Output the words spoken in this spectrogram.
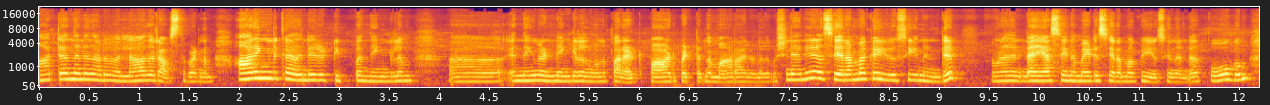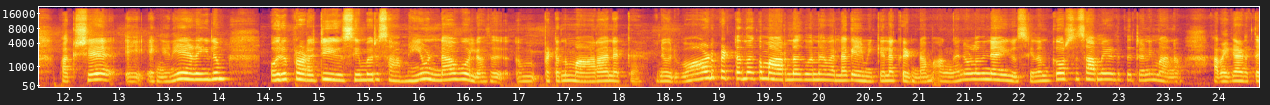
മാറ്റാൻ തന്നെ നല്ല വല്ലാതൊരു അവസ്ഥപ്പെടണം ആരെങ്കിലുമൊക്കെ അതിന്റെ ഒരു ടിപ്പ് എന്തെങ്കിലും എന്തെങ്കിലും ഉണ്ടെങ്കിൽ നിങ്ങൾ പറയട്ടെ പാട് പെട്ടെന്ന് മാറാനുള്ളത്. പക്ഷെ ഞാൻ സിറമൊക്കെ യൂസ് ചെയ്യുന്നുണ്ട്. നമ്മൾ നയാസിനമൈഡ് സിറമൊക്കെ യൂസ് ചെയ്യുന്നുണ്ട്. അത് പോകും. പക്ഷേ എങ്ങനെയാണെങ്കിലും ഒരു പ്രൊഡക്റ്റ് യൂസ് ചെയ്യുമ്പോൾ ഒരു സമയം ഉണ്ടാവുമല്ലോ അത് പെട്ടെന്ന് മാറാനൊക്കെ. പിന്നെ ഒരുപാട് പെട്ടെന്നൊക്കെ മാറണത് തന്നെ വല്ല കെമിക്കലൊക്കെ ഉണ്ടാവും. അങ്ങനെയുള്ളത് ഞാൻ യൂസ് ചെയ്യും. നമുക്ക് കുറച്ച് സമയം എടുത്തിട്ടാണെങ്കിൽ മാറണം. അപ്പോഴേക്കും അടുത്ത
